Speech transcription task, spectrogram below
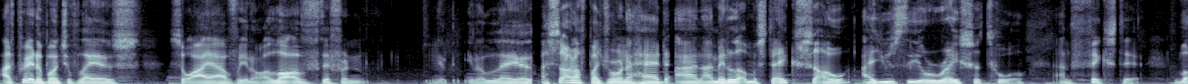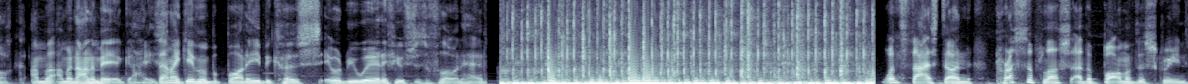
i've created a bunch of layers. So i have you know a lot of different you know layers. I started off by drawing a head and i made a little mistake. So i used the eraser tool and fixed it. Look i'm, a, I'm an animator guys. Then i gave him a body because it would be weird if he was just a floating head Once that is done, press the plus at the bottom of the screen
